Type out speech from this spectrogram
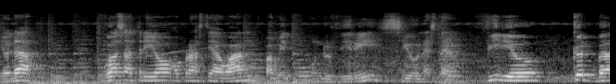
Yaudah gua Satrio Oprastiawan pamit undur diri. See you next time. Video. Goodbye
